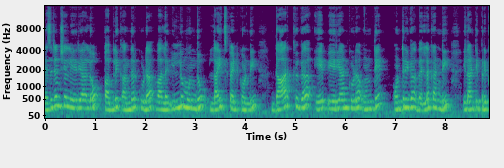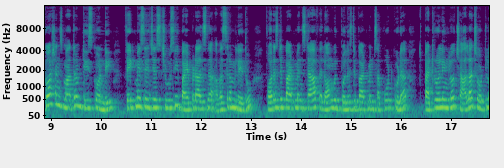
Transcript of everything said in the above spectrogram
రెసిడెన్షియల్ ఏరియాలో పబ్లిక్ అందరు కూడా వాళ్ళ ఇల్లు ముందు లైట్స్ పెట్టుకోండి. డార్క్గా ఏ ఏరియాని కూడా ఉంటే ఒంటరిగా వెళ్ళకండి. ఇలాంటి ప్రికాషన్స్ మాత్రం తీసుకోండి. ఫేక్ మెసేజెస్ చూసి భయపడాల్సిన అవసరం లేదు. Forest department staff along with police department support కూడా పెట్రోలింగ్లో చాలా చోట్ల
